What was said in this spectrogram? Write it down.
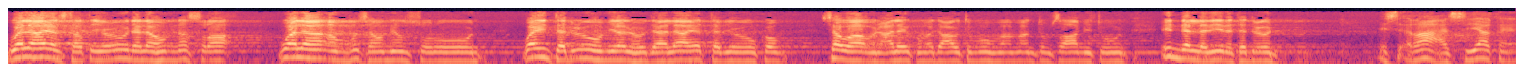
ولا يستطيعون لهم نصرا ولا أنفسهم ينصرون وإن تدعوهم إلى الهدى لا يتبعوكم سواء عليكم أدعوتموهم أم أنتم صامتون إن الذين تدعون راح السياق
